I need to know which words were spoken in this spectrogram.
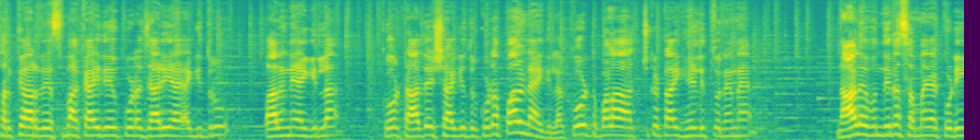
ಸರ್ಕಾರದ ಎಸ್ಮಾ ಕಾಯ್ದೆಯು ಕೂಡ ಜಾರಿಯಾಗಿದ್ದರೂ ಪಾಲನೆ ಆಗಿಲ್ಲ ಕೋರ್ಟ್ ಆದೇಶ ಆಗಿದ್ದರೂ ಕೂಡ ಪಾಲನೆ ಆಗಿಲ್ಲ. ಕೋರ್ಟ್ ಭಾಳ ಅಚ್ಚುಕಟ್ಟಾಗಿ ಹೇಳಿತ್ತು ನೆನೆ ನಾಳೆ ಒಂದಿನ ಸಮಯ ಕೊಡಿ.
